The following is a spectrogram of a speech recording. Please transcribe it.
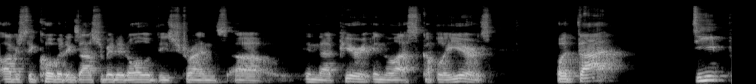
obviously, COVID exacerbated all of these trends. Uh, in that period in the last couple of years. But that deep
